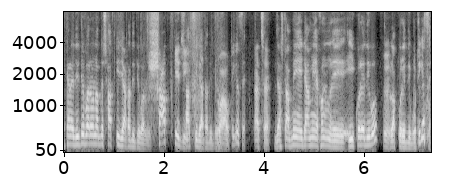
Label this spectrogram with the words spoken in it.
এখানে দিতে পারবেন আপনি সাত কেজি আটা দিতে পারবেন। সাত কেজি? সাত কেজি আটা দিতে পারবেন ঠিক আছে? আচ্ছা। জাস্ট আপনি এটা আমি এখন এই করে দিব লক করে দিব ঠিক আছে?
